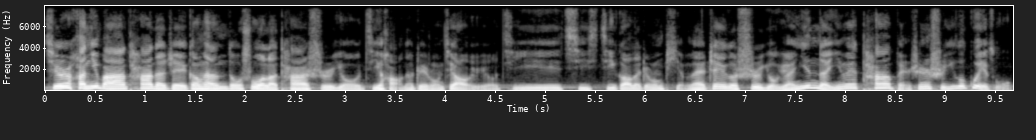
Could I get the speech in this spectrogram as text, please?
其实汉尼拔他的这刚才都说了，他是有极好的这种教育，有极极极高的这种品位，这个是有原因的，因为他本身是一个贵族，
